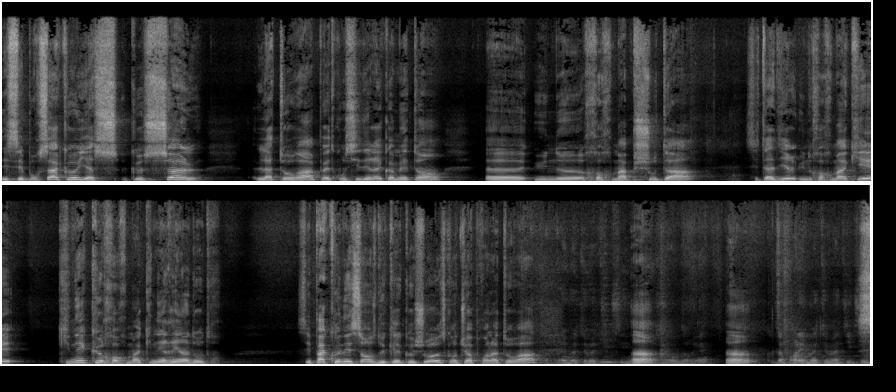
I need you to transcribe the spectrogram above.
et c'est pour ça qu'il y a, s- que seule la Torah peut être considérée comme étant euh, une chorma pshuta, c'est-à-dire une chorma qui est qui n'est que chorma, qui n'est rien d'autre. C'est pas connaissance de quelque chose. Quand tu apprends la Torah, les mathématiques, c'est une Hein connaissance de rien. hein, Quand t'apprends les mathématiques, c'est une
